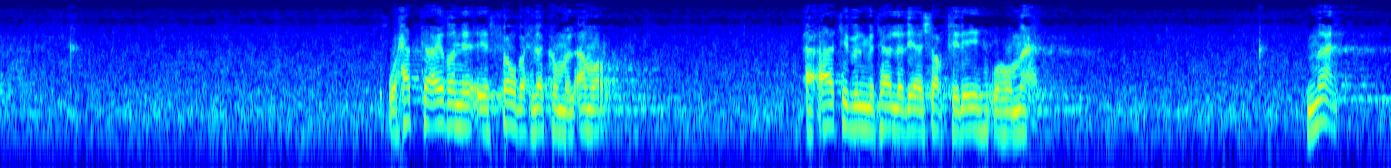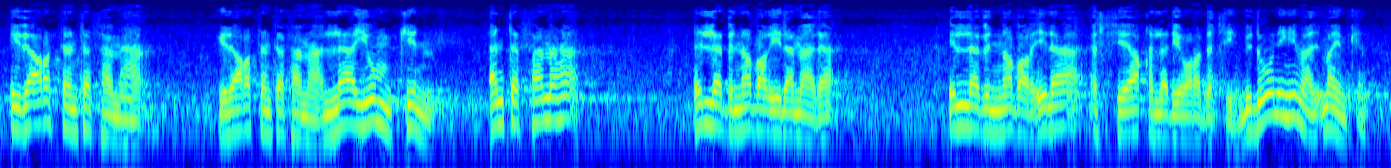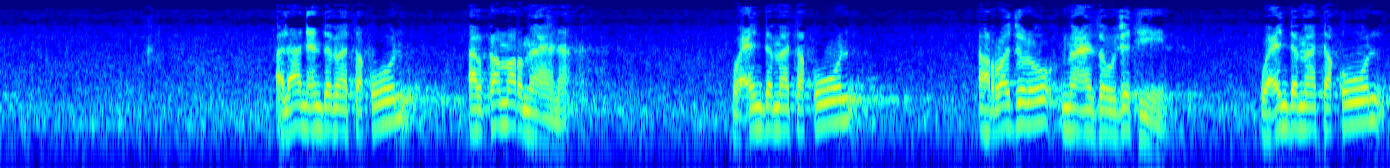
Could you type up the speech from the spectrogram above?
وحتى أيضا يستوضح لكم الأمر. آتي بالمثال الذي أشرت إليه وهو مع. مع إذا أردت أن تفهمها. إذا أردت أن تفهمها. لا يمكن أن تفهمها إلا بالنظر إلى ماذا؟ إلا بالنظر إلى السياق الذي وردت فيه. بدونه ما يمكن. الآن عندما تقول القمر معنا وعندما تقول الرجل مع زوجته وعندما تقول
